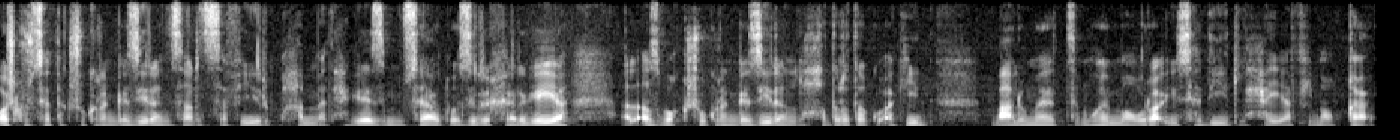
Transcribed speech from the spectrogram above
بشكر سيادتك شكرا جزيلا سعادة السفير محمد حجازي مساعد وزير الخارجية الأسبق. شكرا جزيلا لحضرتك وأكيد معلومات مهمة ورأي سديد الحقيقة في موقعه.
